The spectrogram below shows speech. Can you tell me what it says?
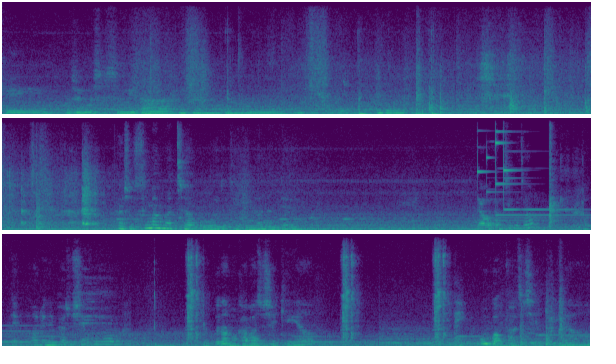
오케이 고생하셨습니다. 음, 사실 수면 마취하고 해도 되긴 하는데 네, 허리는 펴주시고 눈 한번 감아주실게요. 네, 5번 봐주실게요.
